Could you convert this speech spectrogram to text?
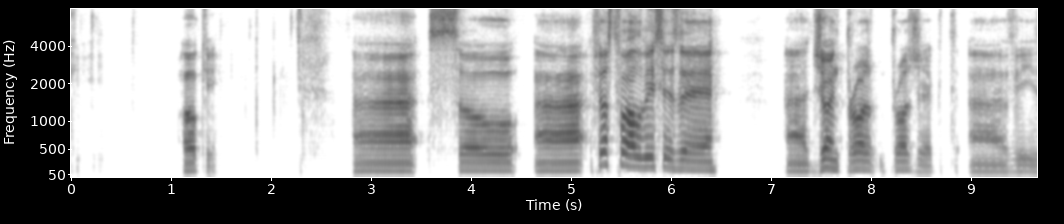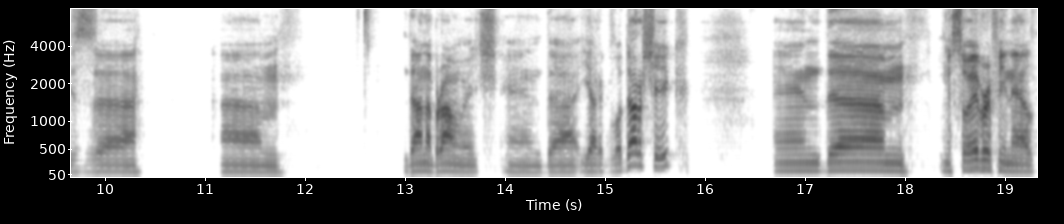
okay. Okay. Uh, so uh, first of all, this is a, a joint pro project uh, with uh, um, Dan Abramovich and uh, Jarek Wlodarczyk. And um, so everything I'll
